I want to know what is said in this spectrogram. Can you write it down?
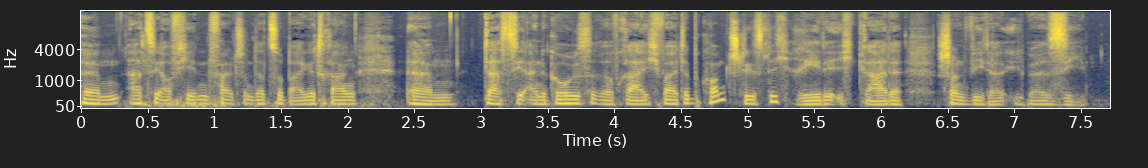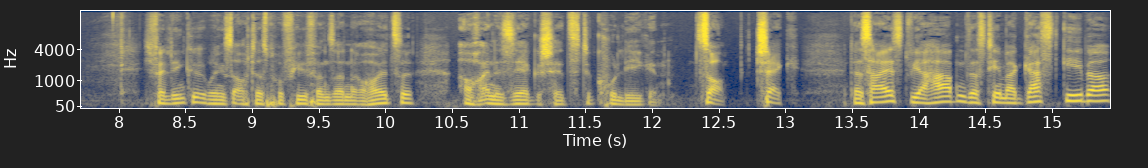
ähm, hat sie auf jeden Fall schon dazu beigetragen, ähm, dass sie eine größere Reichweite bekommt. Schließlich rede ich gerade schon wieder über sie. Ich verlinke übrigens auch das Profil von Sandra Heutze, auch eine sehr geschätzte Kollegin. So, check. Das heißt, wir haben das Thema Gastgeber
